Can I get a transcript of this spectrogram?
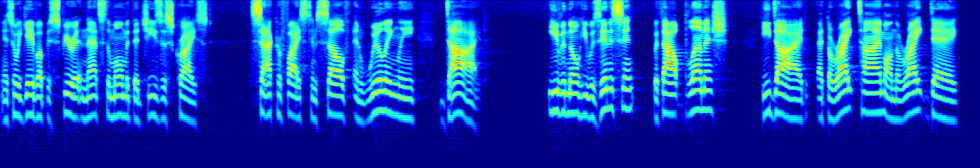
And so he gave up his spirit, and that's the moment that Jesus Christ sacrificed himself and willingly died. Even though he was innocent, without blemish, he died at the right time, on the right day,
